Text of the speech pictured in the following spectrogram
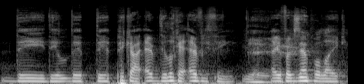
they they they, they pick out ev- they look at everything. Yeah, yeah, Like for example, like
